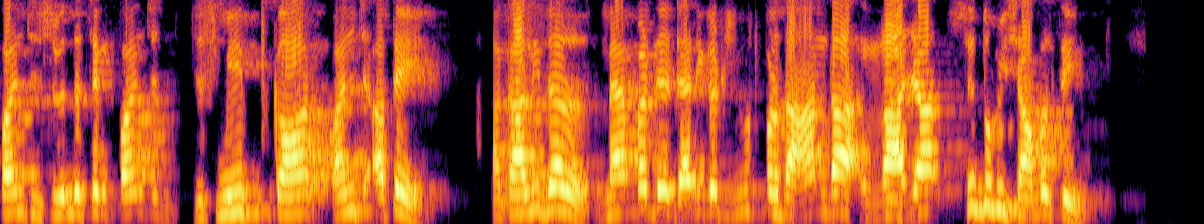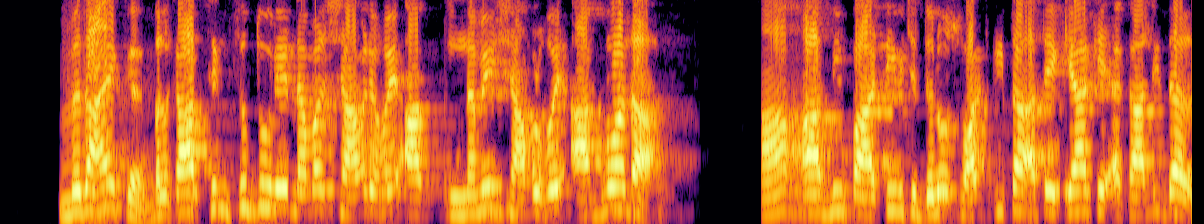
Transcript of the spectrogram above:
ਪੰਚ, ਜਸਵਿੰਦਰ ਸਿੰਘ ਪੰਚ, ਜਸਮੀਤ ਕੌਰ ਪੰਚ ਅਤੇ ਅਕਾਲੀ ਦਲ ਮੈਂਬਰ ਦੇ ਡੈਲੀਗੇਟ ਯੂਥ ਪ੍ਰਧਾਨ ਦਾ ਰਾਜਾ ਸਿੱਧੂ ਵੀ ਸ਼ਾਮਲ ਸੀ। ਵਿਧਾਇਕ ਬਲਕਾਰ ਸਿੰਘ ਸਿੱਧੂ ਨੇ ਨਵੇਂ ਸ਼ਾਮਲ ਹੋਏ ਨਵੇਂ ਸ਼ਾਮਲ ਹੋਏ ਆਗੂਆਂ ਦਾ ਆਮ ਆਦਮੀ ਪਾਰਟੀ ਵਿੱਚ ਦਿਲੋਂ ਸਵਾਗਤ ਕੀਤਾ ਅਤੇ ਕਿਹਾ ਕਿ ਅਕਾਲੀ ਦਲ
